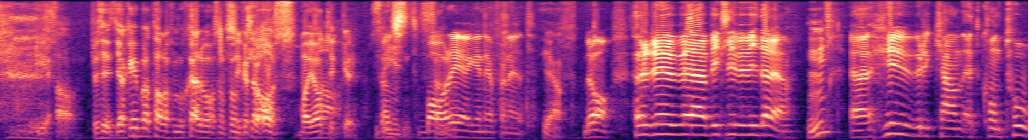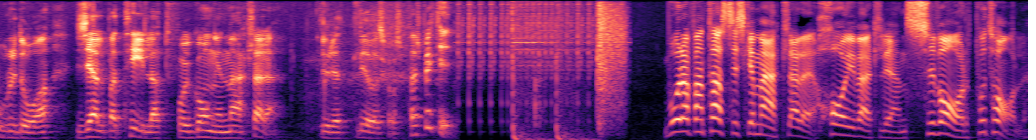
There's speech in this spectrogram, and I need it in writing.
Ja, precis. Jag kan ju bara tala för mig själv vad som funkar Såklart. för oss, vad jag Ja, tycker. Sen- Visst, bara sen- egen erfarenhet. Ja. Bra. Hörru du, eh, vi kliver vidare. Mm. Eh, Hur kan ett kontor då hjälpa till att få igång en mäklare? Ur ett ledarskapsperspektiv. Våra fantastiska mäklare har ju verkligen svar på tal.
